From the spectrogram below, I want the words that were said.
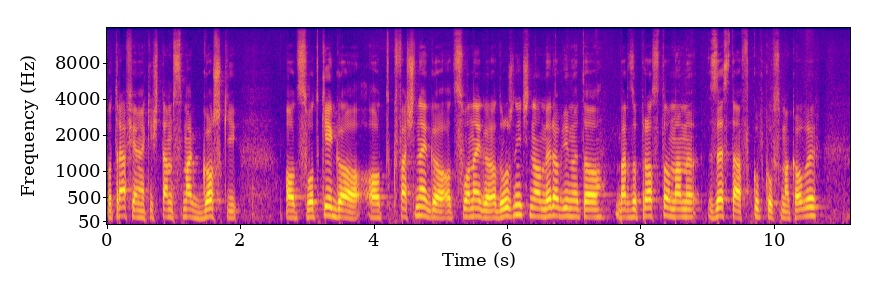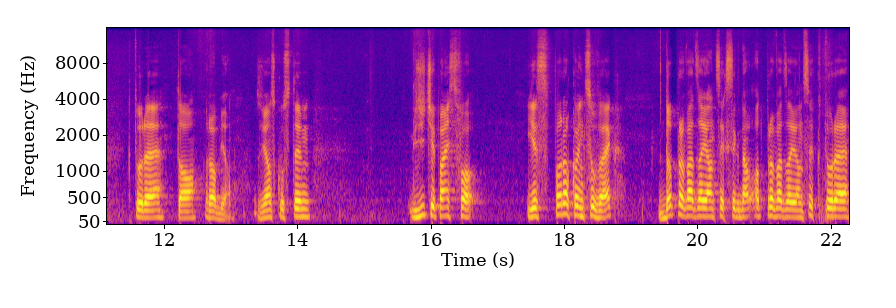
potrafią jakiś tam smak gorzki od słodkiego, od kwaśnego, od słonego odróżnić. No my robimy to bardzo prosto. Mamy zestaw kubków smakowych, które to robią. W związku z tym Widzicie Państwo, jest sporo końcówek doprowadzających sygnał, odprowadzających, które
